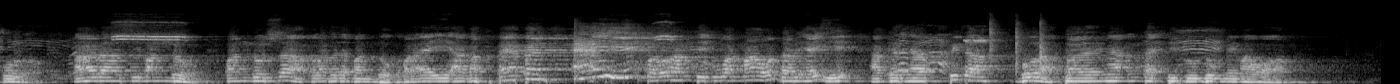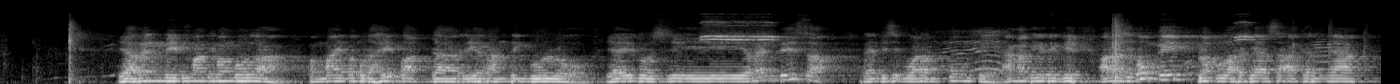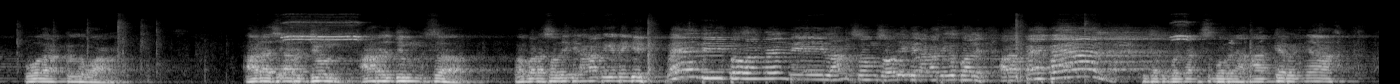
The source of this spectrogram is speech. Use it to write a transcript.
10 ada si Pandu. Pandusa pelan saja Pandu. Kepada Ei agak Pepen. Ei pelan tipuan maut dari Ei. Akhirnya pindah bola banyak entek di gudung Mawon. Ya Randy timang-timang bola. Pemain pemuda hebat dari Ranting Bulu yaitu si Randy Sa Randy si keluaran Pungki angkat tinggi-tinggi. Ada si Pungki blok luar biasa akhirnya bola keluar. Ada si Arjun Arjun se kepada Solikin angkat tinggi tinggi. Randy pelan Randy langsung Solikin angkat kembali. Ada Pepen. Bisa diberikan kesembuhannya akhirnya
